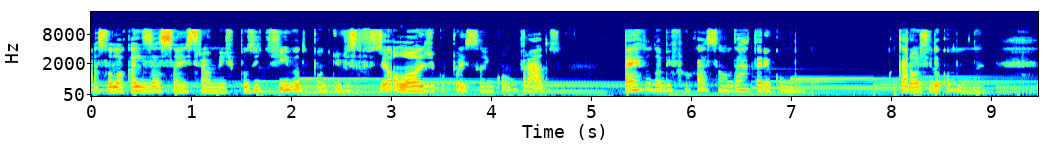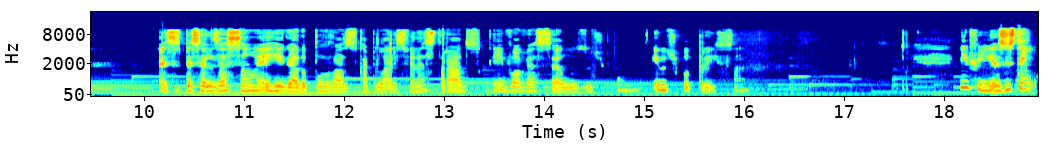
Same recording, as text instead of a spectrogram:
A sua localização é extremamente positiva do ponto de vista fisiológico, pois são encontrados perto da bifurcação da artéria comum, carótida comum, né? Essa especialização é irrigada por vasos capilares fenestrados, que envolve as células do tipo 1 e do tipo 3. Né? Enfim, existem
